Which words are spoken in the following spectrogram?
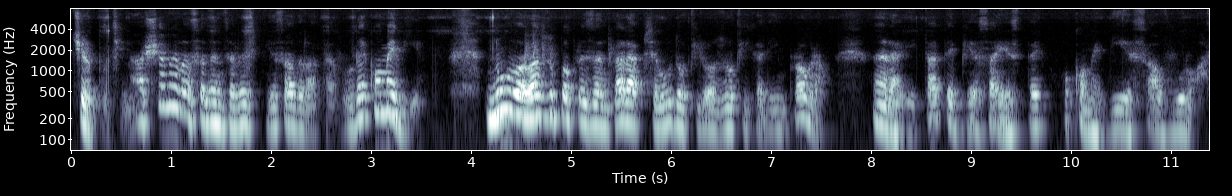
Cel puțin așa ne lasă de înțeles piesa de la teatru de comedie. Nu vă luați după prezentarea pseudofilozofică din program. În realitate, piesa este o comedie savuroasă.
